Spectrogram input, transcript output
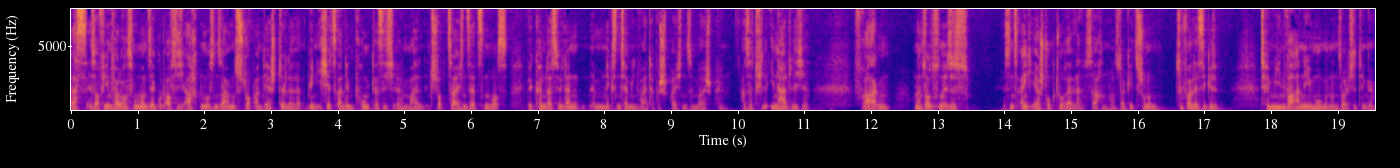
das ist auf jeden Fall was, wo man sehr gut auf sich achten muss und sagen muss, stopp, an der Stelle bin ich jetzt an dem Punkt, dass ich äh, mal ein Stoppzeichen setzen muss. Wir können das wieder im nächsten Termin weiter besprechen zum Beispiel. Also hat viel inhaltliche Fragen. Und ansonsten ist es, sind es eigentlich eher strukturelle Sachen. Also da geht es schon um zuverlässige Terminwahrnehmungen und solche Dinge.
